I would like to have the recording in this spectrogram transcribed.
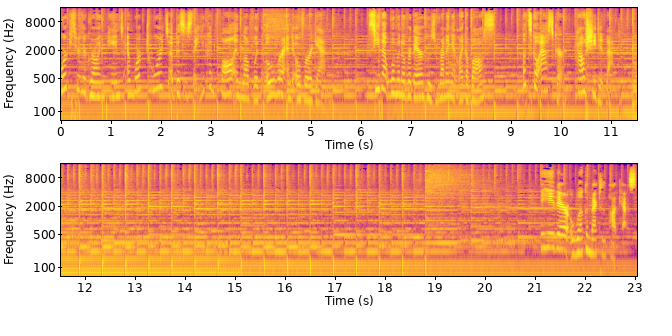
work through the growing pains, and work towards a business that you can fall in love with over and over again. See that woman over there who's running it like a boss? Let's go ask her how she did that. Hey, hey there. Welcome back to the podcast.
